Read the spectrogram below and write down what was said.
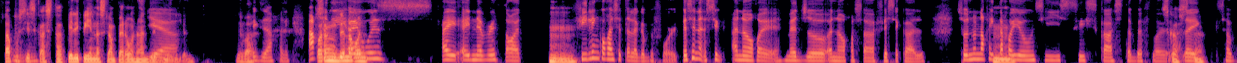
Tapos si Mm-mm. Skasta Pilipinas lang pero 100 Yeah. million. 'Di ba? Exactly. Parang Actually, dun I ako- was I I never thought Mm. feeling ko kasi talaga before. Kasi na, sig, ano ko eh, medyo ano ako sa physical. So, nung nakita ko Mm. yung si, si Skasta before, Skasta. like, sabi,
